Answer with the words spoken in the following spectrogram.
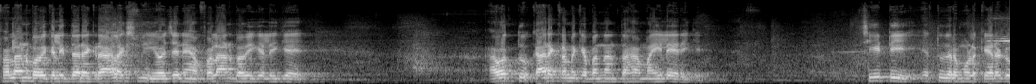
ಫಲಾನುಭವಿಗಳಿದ್ದಾರೆ, ಗೃಹಲಕ್ಷ್ಮಿ ಯೋಜನೆಯ ಫಲಾನುಭವಿಗಳಿಗೆ ಅವತ್ತು ಕಾರ್ಯಕ್ರಮಕ್ಕೆ ಬಂದಂತಹ ಮಹಿಳೆಯರಿಗೆ. ಚೀಟಿ ಎತ್ತುವುದರ ಮೂಲಕ ಎರಡು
